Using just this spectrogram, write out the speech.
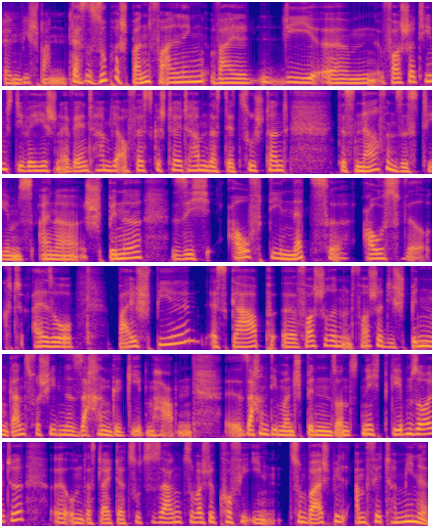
irgendwie spannend. Das ist super spannend, vor allen Dingen, weil die ähm, Forscherteams, die wir hier schon erwähnt haben, ja auch festgestellt haben, dass der Zustand des Nervensystems einer Spinne sich auf die Netze auswirkt. Also Beispiel, es gab äh, Forscherinnen und Forscher, die Spinnen ganz verschiedene Sachen gegeben haben. Äh, Sachen, die man Spinnen sonst nicht geben sollte, äh, um das gleich dazu zu sagen, zum Beispiel Koffein, zum Beispiel Amphetamine,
